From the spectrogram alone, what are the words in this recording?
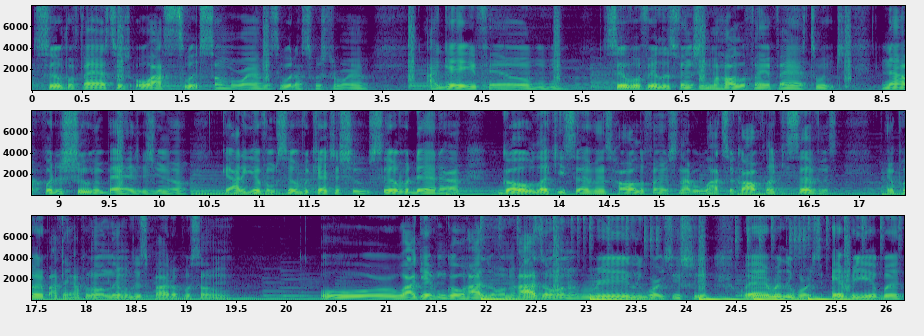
silver fast switch. Or I switched some around. Let's see what I switched around. I gave him silver Fearless Finisher, my Hall of Fame fast switch. Now for the shooting badges, you know, gotta give him silver catch and shoot, silver dead eye, gold lucky sevens, Hall of Fame sniper. I took off lucky sevens and put up. I think I put on limitless spot up or something. Or well, I gave him gold Hot Zone Hunter. Hot Zone Hunter really works this shit. Well, it really works every year, but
